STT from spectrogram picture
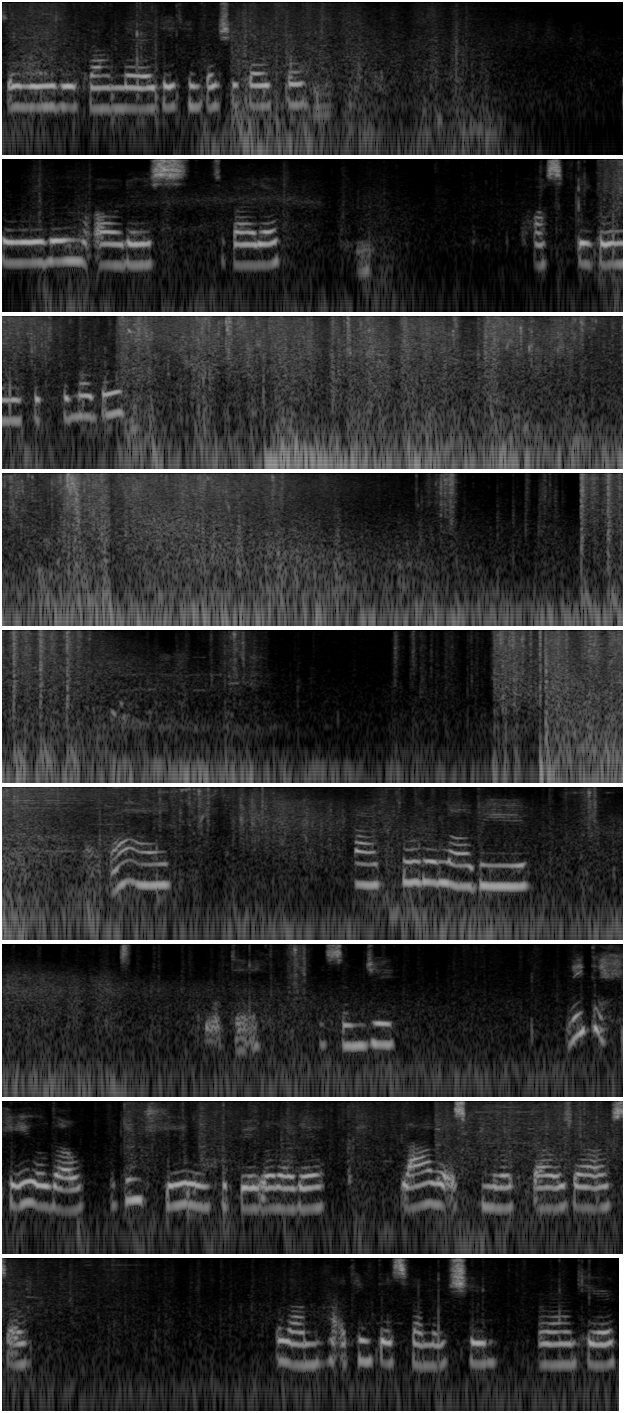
so reboot found there. Do you think I should go for the reboot? Oh, there's there. Possibly going to fix the mobile. Lobby. What the SMG? I need to heal though. I think healing could be a good idea. Lava is coming up though as well, so hold on, I think this vending machine around here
